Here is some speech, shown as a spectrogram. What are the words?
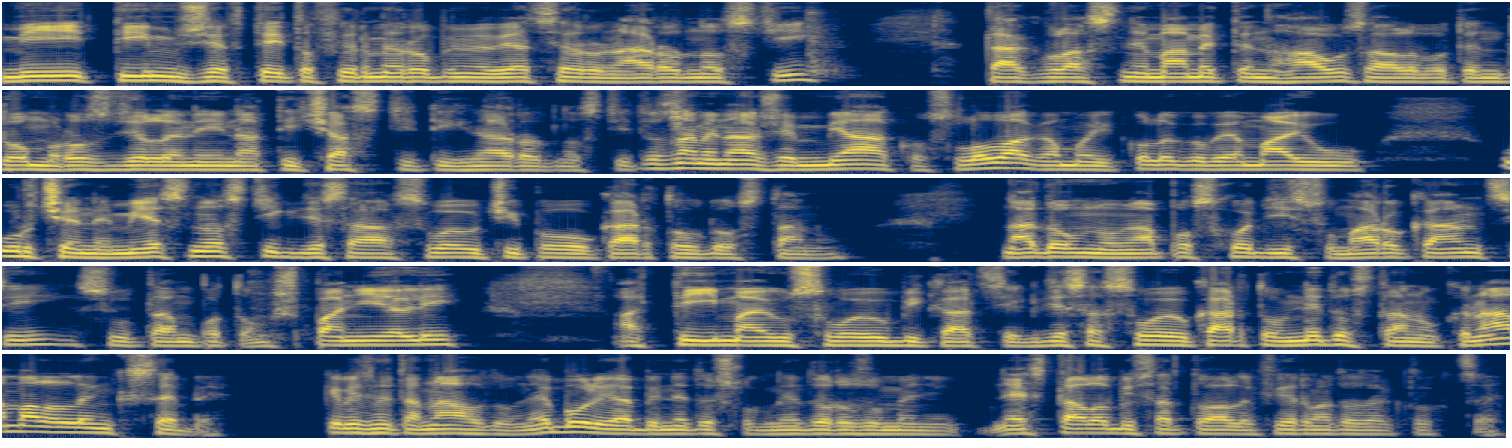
My tým, že v tejto firme robíme viacero národností, tak vlastne máme ten house alebo ten dom rozdelený na tie časti tých národností. To znamená, že mňa ako Slovak a moji kolegovia majú určené miestnosti, kde sa svojou čipovou kartou dostanú. Nado mnou na poschodí sú Marokánci, sú tam potom Španieli a tí majú svoje ubikácie, kde sa svojou kartou nedostanú k nám, ale len k sebe. Keby sme tam náhodou neboli, aby nedošlo k nedorozumeniu. Nestalo by sa to, ale firma to takto chce.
